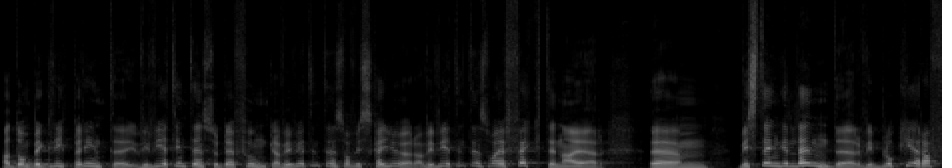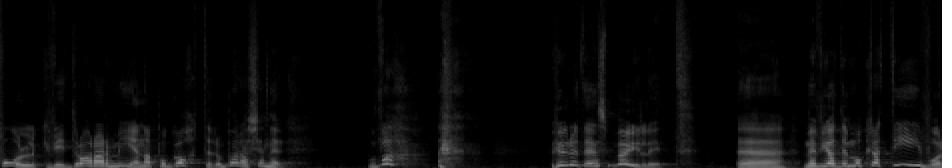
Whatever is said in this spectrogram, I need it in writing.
att de begriper inte, vi vet inte ens hur det funkar, vi vet inte ens vad vi ska göra, vi vet inte ens vad effekterna är. Um, vi stänger länder, vi blockerar folk, vi drar arméerna på gator. De bara känner, va? Hur är det ens möjligt? Eh, Men vi har demokrati i vår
